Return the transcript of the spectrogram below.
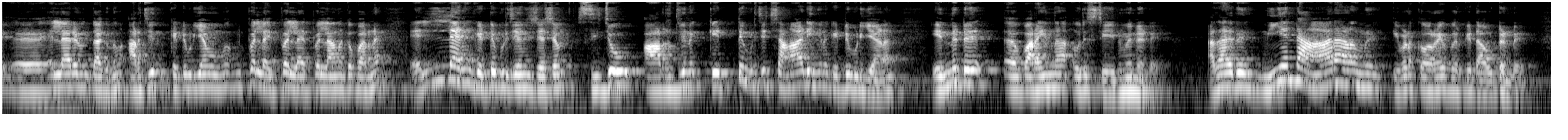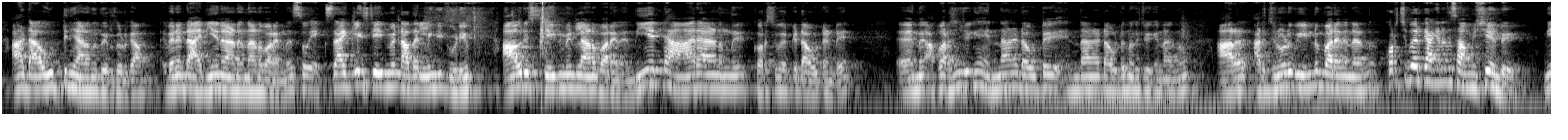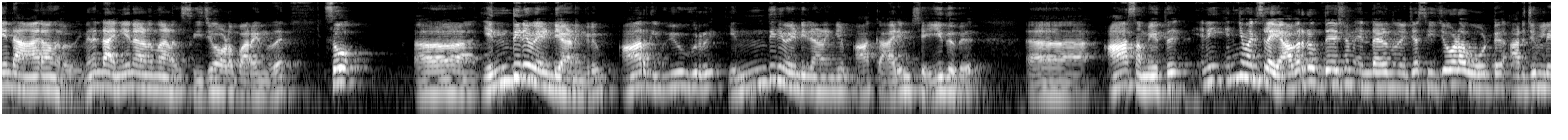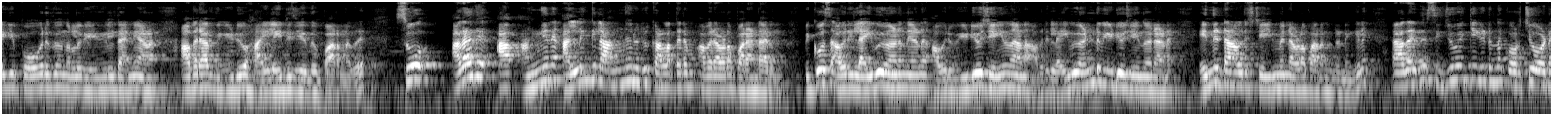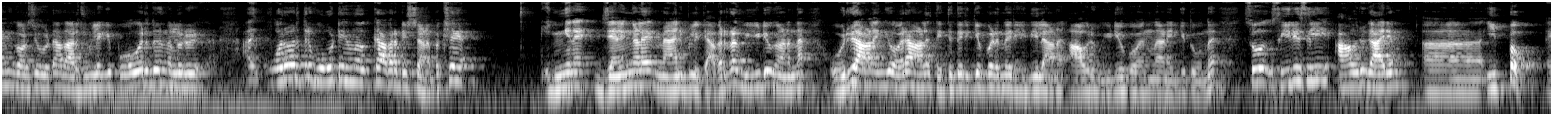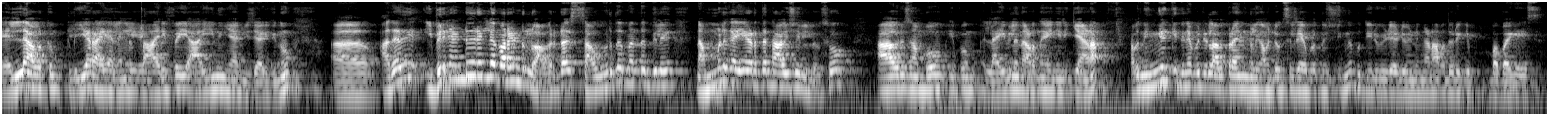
എല്ലാവരും ഇതാക്കുന്നു. അർജുൻ കെട്ടിപ്പിടിക്കാൻ പോകുമ്പോൾ ഇപ്പല്ല ഇപ്പല്ല ഇപ്പല്ല എന്നൊക്കെ പറഞ്ഞ് എല്ലാരും കെട്ടിപ്പിടിച്ചതിന് ശേഷം സിജു അർജുനെ കെട്ടിപ്പിടിച്ച് ചാടി ഇങ്ങനെ കെട്ടിപ്പിടിക്കുകയാണ്. എന്നിട്ട് പറയുന്ന ഒരു സ്റ്റേറ്റ്മെന്റ് ഉണ്ട്. അതായത് നീ എന്റെ ആരാണെന്ന് ഇവിടെ കുറെ പേർക്ക് ഡൗട്ട് ഉണ്ട്. ആ ഡൗട്ട് ഞാനൊന്ന് തീർത്തു കൊടുക്കാം. ഇവൻ എന്റെ അനിയനാണ് എന്നാണ് പറയുന്നത്. സോ എക്സാക്ട്ലി സ്റ്റേറ്റ്മെന്റ് അതല്ലെങ്കിൽ കൂടിയും ആ ഒരു സ്റ്റേറ്റ്മെന്റിലാണ് പറയുന്നത്. നീ എന്റെ ആരാണെന്ന് കുറച്ച് പേർക്ക് ഡൗട്ട് ഉണ്ട്. എന്ന് അപ്പൊ അർജുൻ ചോദിക്കുന്നത് എന്താണ് ഡൗട്ട് എന്താണ് ഡൗട്ട് എന്നൊക്കെ ചോദിക്കുന്നുണ്ടായിരുന്നു. അർജുനോട് വീണ്ടും പറയുന്നുണ്ടായിരുന്നു. കുറച്ച് പേർക്ക് ഒരു സംശയമുണ്ട്. നീ എന്റെ ആരാന്നുള്ളത്? ഇവൻ എന്റെ അനിയനാണെന്നാണ് സിജോ അവിടെ പറയുന്നത്. സോ എന്തിനു വേണ്ടിയാണെങ്കിലും ആ റിവ്യൂവർ എന്തിനു വേണ്ടിയിട്ടാണെങ്കിലും ആ കാര്യം ചെയ്തത് ആ സമയത്ത് എനിക്ക് മനസ്സിലായി. അവരുടെ ഉദ്ദേശം എന്തായിരുന്നു വെച്ചാൽ സിജോയുടെ വോട്ട് അർജുനിലേക്ക് പോകരുത് എന്നുള്ള രീതിയിൽ തന്നെയാണ് അവർ ആ വീഡിയോ ഹൈലൈറ്റ് ചെയ്ത് പറഞ്ഞത്. സോ അതായത് അങ്ങനെ അല്ലെങ്കിൽ അങ്ങനെ ഒരു കള്ളത്തരം അവരവിടെ പറയണ്ടായിരുന്നു. ബിക്കോസ് അവർ ലൈവ് കാണുന്നതാണ് അവർ വീഡിയോ ചെയ്യുന്നതാണ് അവർ ലൈവ് കണ്ട് വീഡിയോ ചെയ്യുന്നവരാണ് എന്നിട്ട് ആ ഒരു സ്റ്റേറ്റ്മെന്റ് അവിടെ പറഞ്ഞിട്ടുണ്ടെങ്കിൽ അതായത് സിജോയ്ക്ക് കിട്ടുന്ന കുറച്ച് വോട്ടെങ്കിൽ കുറച്ച് വോട്ട് അത് അർജുനിലേക്ക് പോകരുത് എന്നുള്ളൊരു ഓരോരുത്തർ വോട്ട് ചെയ്യുന്നതൊക്കെ അവരുടെ ഇഷ്ടമാണ്. പക്ഷേ ഇങ്ങനെ ജനങ്ങളെ മാനിപ്പുലേറ്റ് അവരുടെ വീഡിയോ കാണുന്ന ഒരാളെങ്കിൽ ഒരാളെ തെറ്റിദ്ധരിക്കപ്പെടുന്ന രീതിയിലാണ് ആ ഒരു വീഡിയോ പോയെന്നാണ് എനിക്ക് തോന്നുന്നത്. സോ സീരിയസ്ലി ആ ഒരു കാര്യം ഇപ്പം എല്ലാവർക്കും ക്ലിയർ ആയി അല്ലെങ്കിൽ ക്ലാരിഫൈ ആയി എന്ന് ഞാൻ വിചാരിക്കുന്നു. അതായത് ഇവർ രണ്ടുപേരല്ലേ പറയണ്ടല്ലോ അവരുടെ സൗഹൃദ ബന്ധത്തിൽ നമ്മൾ കൈകടത്തേണ്ട ആവശ്യമില്ലല്ലോ. സോ ആ ഒരു സംഭവം ഇപ്പം ലൈവിൽ നടന്നു കഴിഞ്ഞിരിക്കുകയാണ്. അപ്പൊ നിങ്ങൾക്ക് ഇതിനെ പറ്റിയുള്ള അഭിപ്രായം നിങ്ങൾ കമന്റ് ബോക്സിൽ രേഖപ്പെടുത്തുന്നു. പുതിയൊരു വീഡിയോ ആയിട്ട് വീണ്ടും കാണാം. അതുവരേക്കും ബൈ ഗൈസ്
